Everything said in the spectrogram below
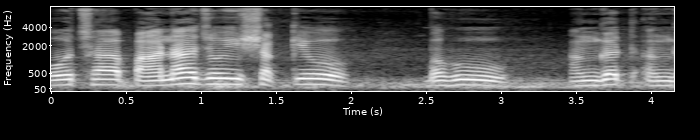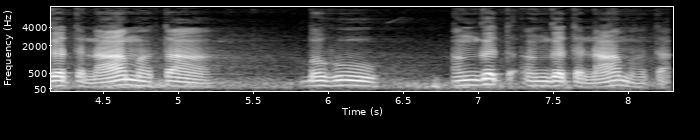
ઓછા પાના જોઈ શક્યો. બહુ અંગત અંગત નામ હતા. બહુ અંગત અંગત નામ હતા.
